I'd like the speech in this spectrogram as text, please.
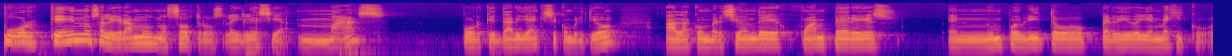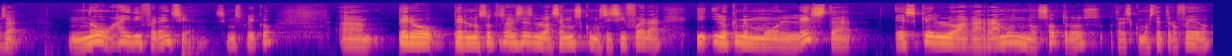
¿por qué nos alegramos nosotros, la iglesia, más? Porque Daddy Yankee se convirtió a la conversión de Juan Pérez en un pueblito perdido ahí en México. O sea, no hay diferencia, ¿sí me explico? pero, pero nosotros a veces lo hacemos como si sí fuera. Y, y, lo que me molesta es que lo agarramos nosotros, otra vez como este trofeo,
